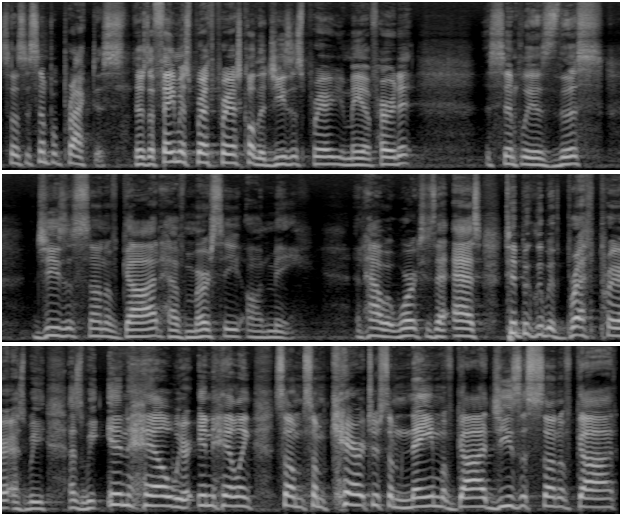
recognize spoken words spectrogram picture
So, it's a simple practice. There's a famous breath prayer, it's called the Jesus Prayer. You may have heard it. It simply is this Jesus, Son of God, have mercy on me and how it works is that as typically with breath prayer as we as we inhale we are inhaling some some character some name of god jesus son of god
